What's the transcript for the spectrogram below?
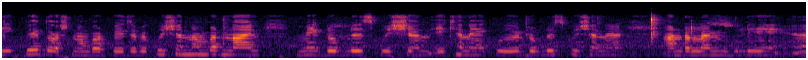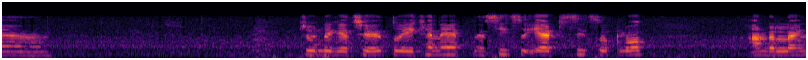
লিখবে, দশ নাম্বার পেয়ে যাবে। কোয়েশ্চেন নাম্বার নাইন মেক ডব্লিউএস কোয়েশ্চেন এখানে ডব্লিউএস কোয়েশ্চেনের আন্ডারলাইনগুলি চলে গেছে। তো এখানে six at six o'clock underline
